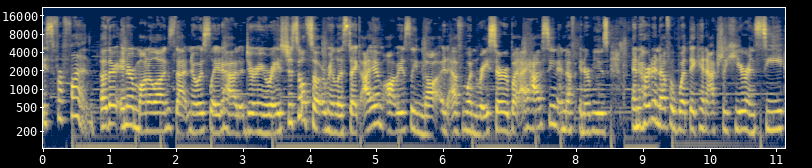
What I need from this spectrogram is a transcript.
it's for fun. Other inner monologues that Noah Slade had during a race just felt so unrealistic. I am obviously not an F1 racer, but I have seen enough interviews and heard enough of what they can actually hear and see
